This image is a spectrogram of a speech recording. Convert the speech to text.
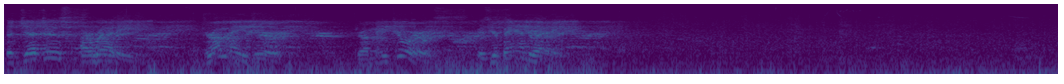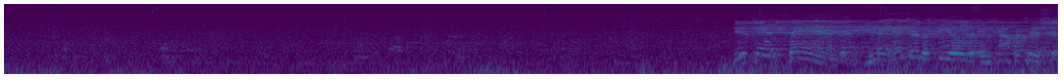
The judges are ready. Drum major. Drum majors. Is your band ready? Band, you may enter the field in competition.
